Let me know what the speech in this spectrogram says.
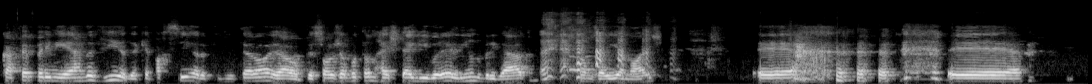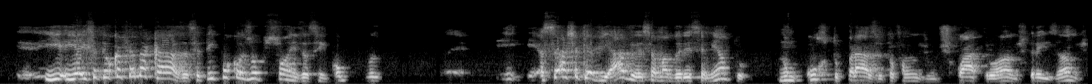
Café Premier da vida, que é parceiro aqui de Niterói. Ah, o pessoal já botando hashtag Igor é lindo, obrigado. Estamos aí, é nós. É... é... E, e, aí você tem o café da casa, você tem poucas opções, assim. E, você acha que é viável esse amadurecimento num curto prazo? Estou falando de uns quatro anos, três anos,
